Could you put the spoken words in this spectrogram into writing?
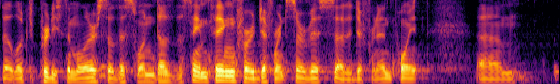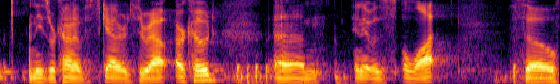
that looked pretty similar. So this one does the same thing for a different service at a different endpoint. Um, and these were kind of scattered throughout our code, um, and it was a lot. So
